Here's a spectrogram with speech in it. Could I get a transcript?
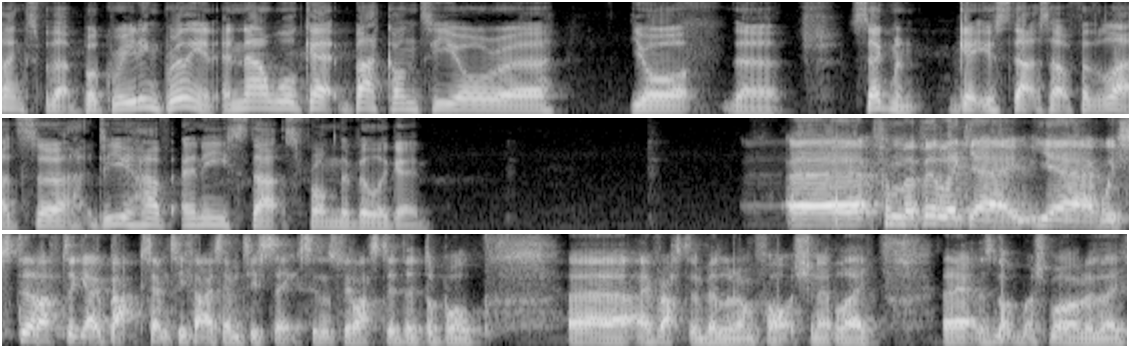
thanks for that book reading. Brilliant. And now we'll get back onto your uh, your uh, segment. Get your stats out for the lads. So, do you have any stats from the Villa game? Uh, from the Villa game, yeah, we still have to go back 75 76 since we last did the double uh, over Aston Villa, unfortunately. Uh, there's not much more really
